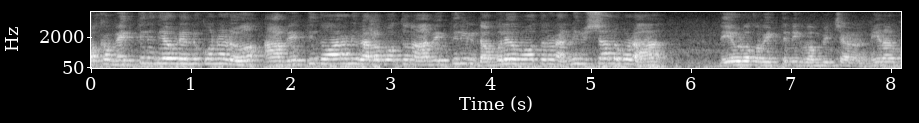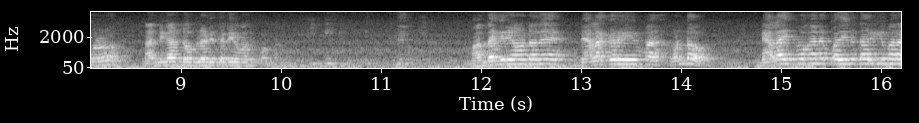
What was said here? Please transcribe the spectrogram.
ఒక వ్యక్తిని దేవుడు ఎన్నుకున్నాడు ఆ వ్యక్తి ద్వారా నువ్వు వెళ్ళబోతున్నావు ఆ వ్యక్తి నీకు డబ్బులు ఇవ్వబోతున్నాడు అన్ని విషయాల్లో కూడా దేవుడు ఒక వ్యక్తిని పంపించాడు. నేను అనుకున్నాను నన్ను కానీ డబ్బులు అడుగుతాడేమో అనుకున్నాను మన దగ్గర ఏముంటుంది నెలకరి ఉండవు. నెల అయిపోగానే పదిహేను తారీఖు మన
